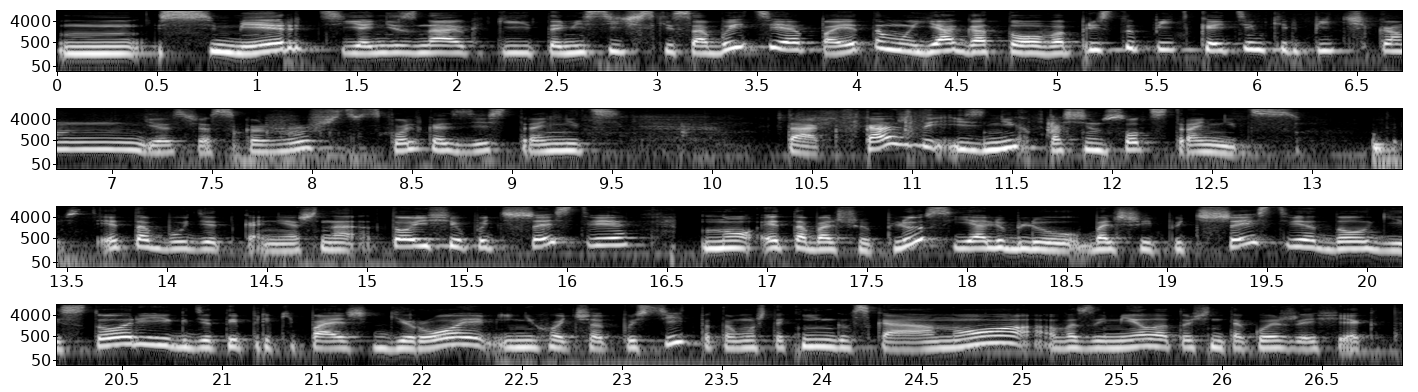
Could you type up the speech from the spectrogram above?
смерть, я не знаю, какие-то мистические события, поэтому я готова приступить к этим кирпичикам. Я сейчас скажу, сколько здесь страниц. Так, в каждой из них по 700 страниц. То есть это будет, конечно, то еще путешествие, но это большой плюс. Я люблю большие путешествия, долгие истории, где ты прикипаешь к героям и не хочешь отпустить, потому что кинговское оно возымело точно такой же эффект.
